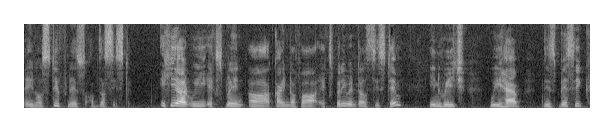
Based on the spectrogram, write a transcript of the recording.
you know stiffness of the system. Here we explain a kind of a experimental system in which we have this basic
